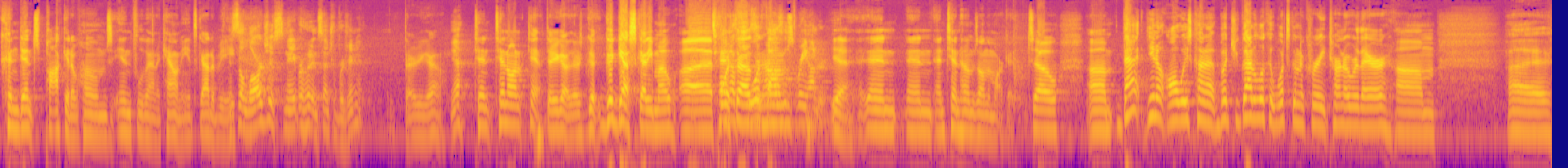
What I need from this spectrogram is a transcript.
condensed pocket of homes in Fluvanna County. It's got to be. It's the largest neighborhood in Central Virginia. There you go. Yeah. 10, 10 on 10. There you go. There's good good guess, Scotty Moe. Uh, 10 of 4,000 homes. 4,300. Yeah, and and and 10 homes on the market. So um, that you know always kind of, but you got to look at what's going to create turnover there. Um, uh,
